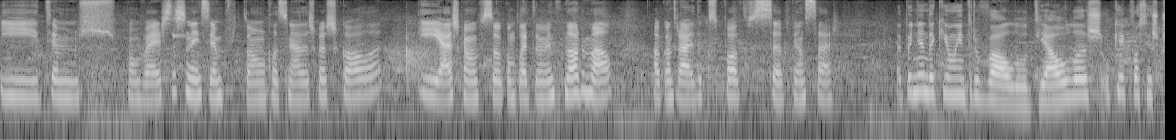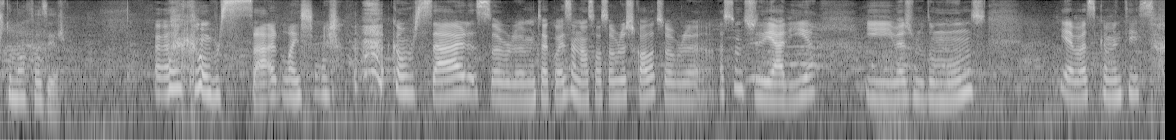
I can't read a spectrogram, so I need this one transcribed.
e temos conversas, nem sempre estão relacionadas com a escola, e acho que é uma pessoa completamente normal, ao contrário do que se pode pensar. Apanhando aqui um intervalo de aulas, o que é que vocês costumam fazer? Uh, conversar, lanchar, conversar sobre muita coisa, não só sobre a escola, sobre assuntos do dia a dia e mesmo do mundo. E é basicamente isso.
